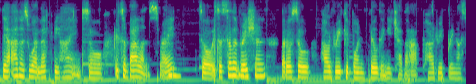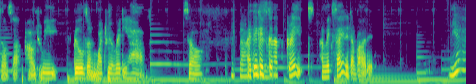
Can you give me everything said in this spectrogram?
there are others who are left behind. So it's a balance, right? Mm. So it's a celebration, but also how do we keep on building each other up? How do we bring ourselves up? How do we build on what we already have? So exactly. I think it's going to be great. I'm excited about it. Yeah.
